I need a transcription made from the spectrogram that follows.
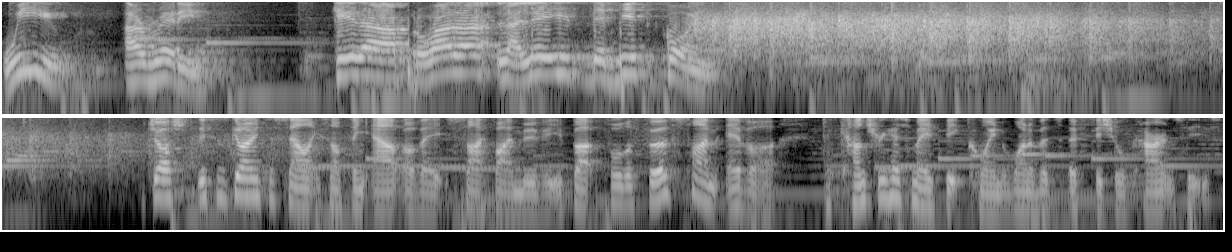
We are ready. Queda aprobada la ley de Bitcoin. Josh, this is going to sound like something out of a sci fi movie, but for the first time ever, a country has made Bitcoin one of its official currencies.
